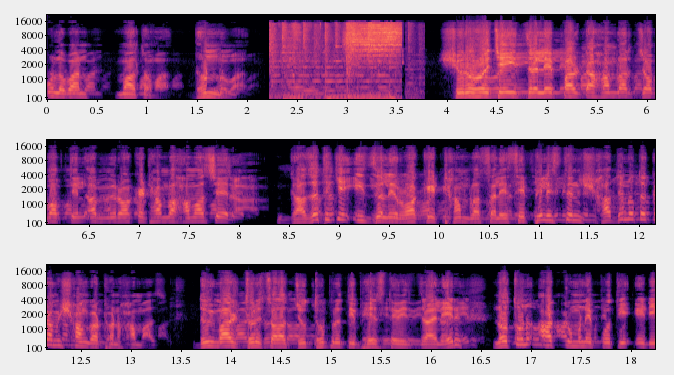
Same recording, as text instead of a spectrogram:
মূল্যবান মতামত। ধন্যবাদ। শুরু হয়েছে ইসরায়েলের পাল্টা হামলার জবাব তেল আবিবের রকেট হামলা হামাসের। গাজা থেকে ইসরায়েলের রকেট হামলা চালিয়েছে ফিলিস্তিন স্বাধীনতাকামী সংগঠন হামাস। দুই মাস ধরে চলা যুদ্ধপ্রতি ভেস্তে ইসরায়েলের নতুন আক্রমণের প্রতি এটি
